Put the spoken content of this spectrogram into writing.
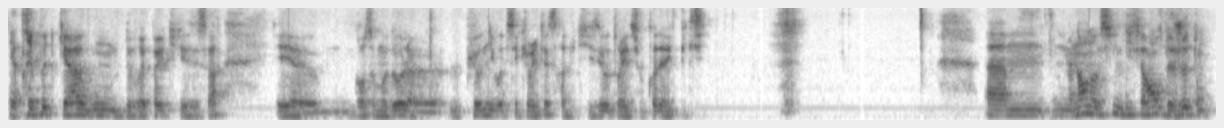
Il y a très peu de cas où on ne devrait pas utiliser ça. Et grosso modo, le, le, plus haut niveau de sécurité sera d'utiliser autorisation code avec Pixie. maintenant, on a aussi une différence de jetons.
